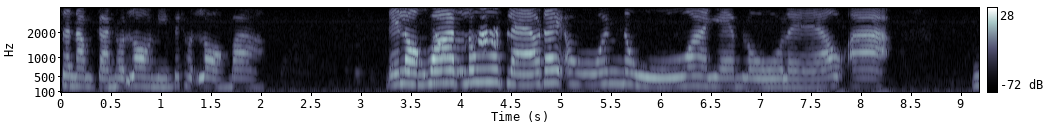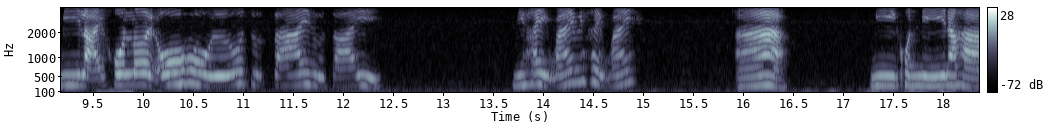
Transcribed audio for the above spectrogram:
จะนำการทดลองนี้ไปทดลองบ้าง ได้ลองวาดรูปแล้วได้โอ้ยหนูอะแยมโลแล้วอะมีหลายคนเลย โอ้โหจุใจจุใจ มีใครอีกไหมมีใครอีกไหม อ่า มีคนนี้นะคะ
